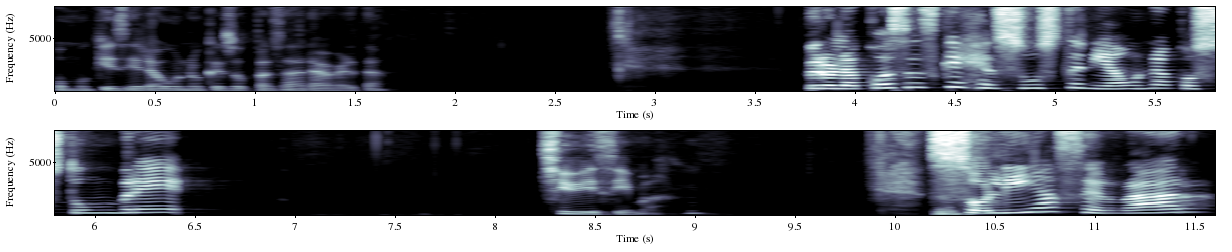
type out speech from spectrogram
Como quisiera uno que eso pasara, ¿verdad? Pero la cosa es que Jesús tenía una costumbre chivísima. Solía cerrar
